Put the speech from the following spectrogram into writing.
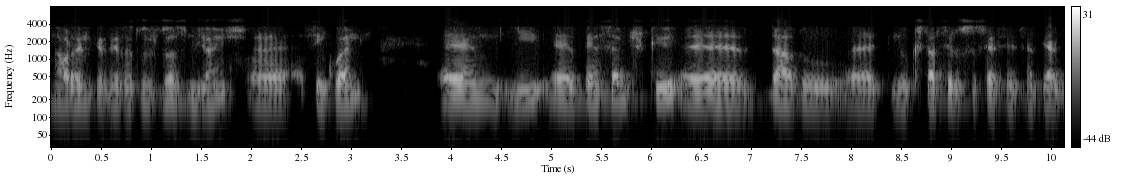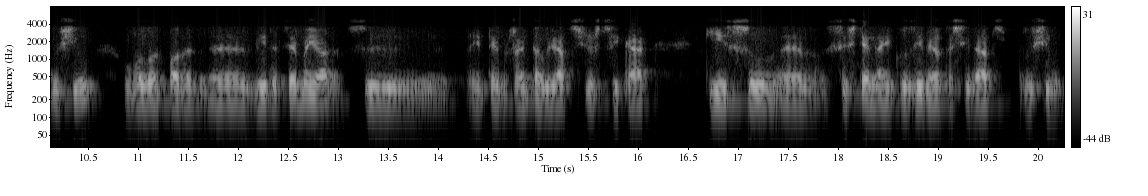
na ordem de grandeza dos 12 milhões a 5 anos e uh, pensamos que, uh, dado aquilo que está a ser o sucesso em Santiago do Chile, o valor pode vir a ser maior se, em termos de rentabilidade, se justificar que isso se estenda inclusive a outras cidades do Chile.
